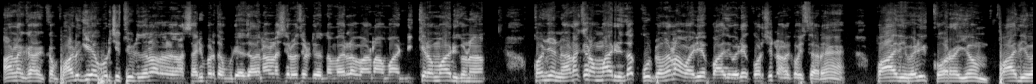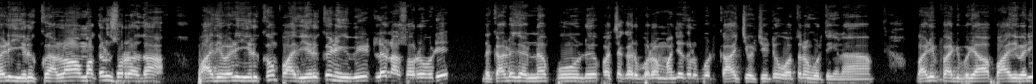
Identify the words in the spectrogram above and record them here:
ஆனால் க க- படுக்கையா பிடிச்சி தூக்கிட்டு அதை நான் சரிப்படுத்த முடியாது. அதனால சில சொல்லிட்டு இந்த மாதிரிலாம் வேணாமா? நிற்கிற மாதிரி இருக்கணும். கொஞ்சம் நடக்கிற மாதிரி இருந்தால் கூட்டுவாங்க நான் வழியை பாதி வழியை குறைச்சி நடக்க வச்சு தரேன். பாதி வழி குறையும். பாதி வழி இருக்கும். எல்லா மக்களும் சொல்கிறது தான் பாதி வழி இருக்கும் பாதி இருக்கும். நீங்கள் வீட்டில் நான் சொல்கிறபடி இந்த கடுகு எண்ணெய் பூண்டு பச்சை கருப்பூரம் மஞ்சத்தூள் போட்டு காய்ச்சி வச்சுட்டு ஒத்தனம் கொடுத்தீங்கன்னா வழி படிப்படியாக பாதி வலி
